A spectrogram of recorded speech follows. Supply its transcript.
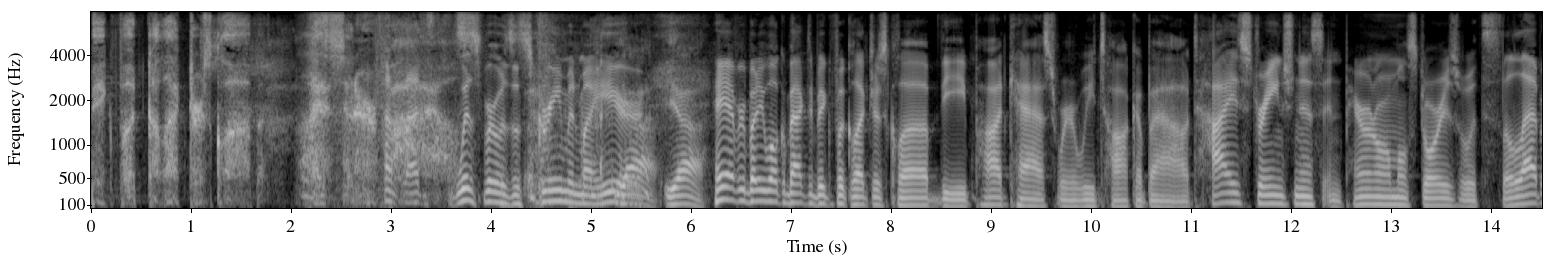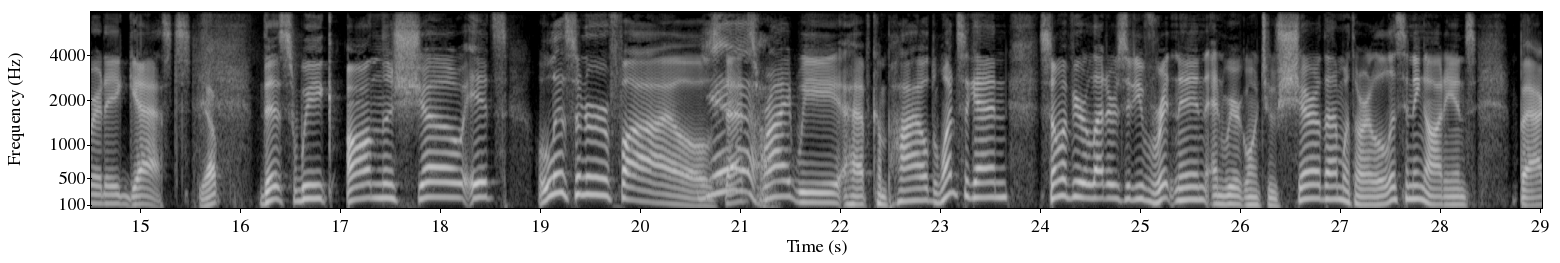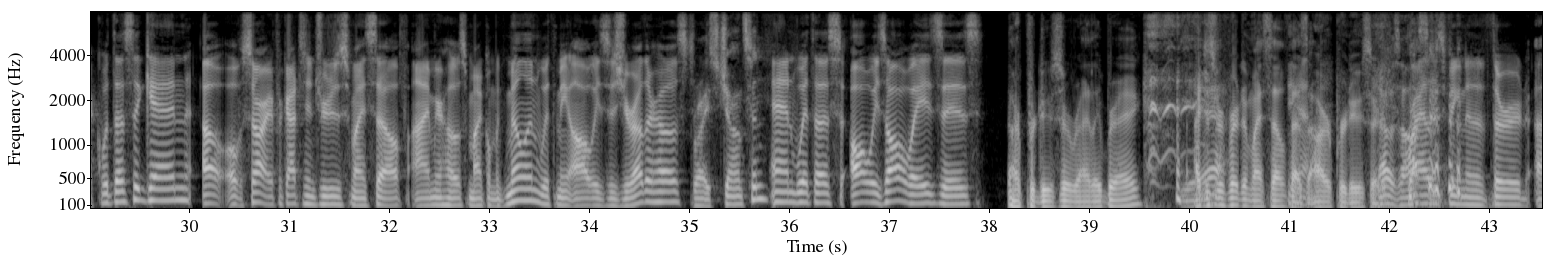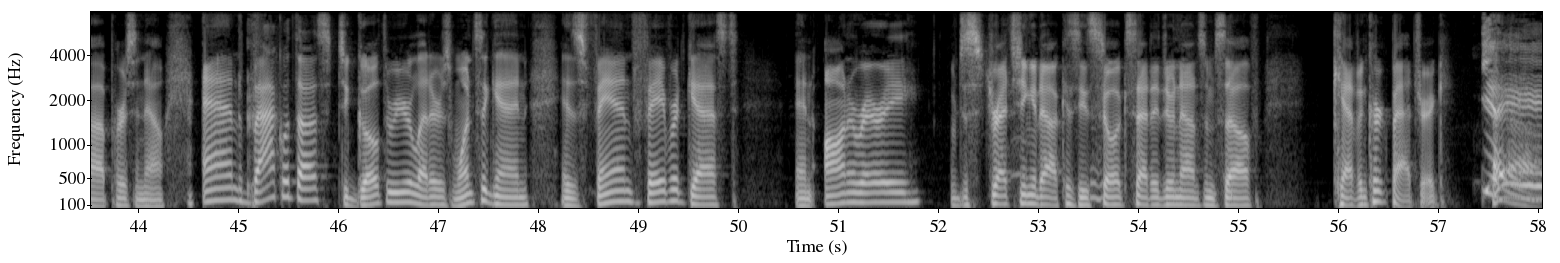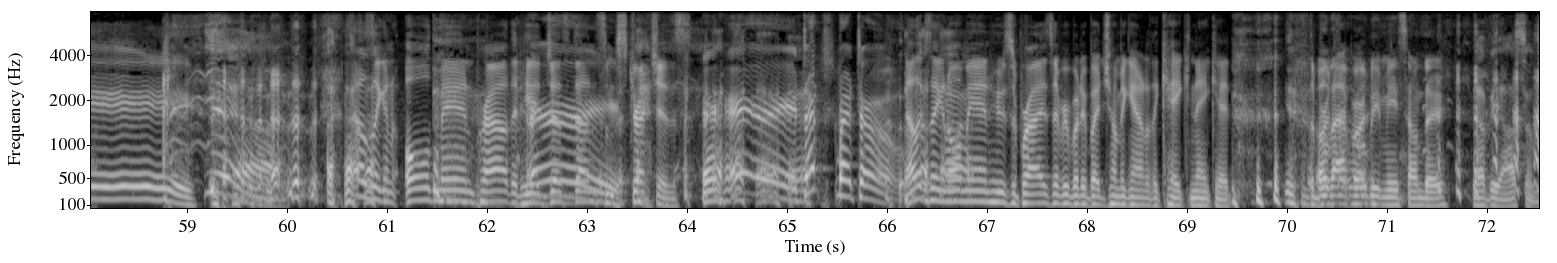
Bigfoot Collectors Club. Listener That files. whisper was a scream in my ear. Yeah, yeah. Hey, everybody, welcome back to Bigfoot Collectors Club, the podcast where we talk about high strangeness and paranormal stories with celebrity guests. Yep. This week on the show, it's Listener Files. Yeah. That's right. We have compiled once again some of your letters that you've written in, and we are going to share them with our listening audience. Back with us again. Oh, oh, sorry, I forgot to introduce myself. I'm your host, Michael McMillan. With me always is your other host. Bryce Johnson. And with us always, always is Our producer, Riley Bray. I just Yeah. referred to myself as our producer. That was awesome. Riley speaking to the third uh, person now. And back with us to go through your letters once again is fan favorite guest and honorary. I'm just stretching it out because he's so excited to announce himself. Kevin Kirkpatrick. Yay! yeah. That was like an old man proud that he had just done some stretches. hey, touch my toe. That looks like an old man who surprised everybody by jumping out of the cake naked. The Oh, birthday that will be me someday. That'd be awesome.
